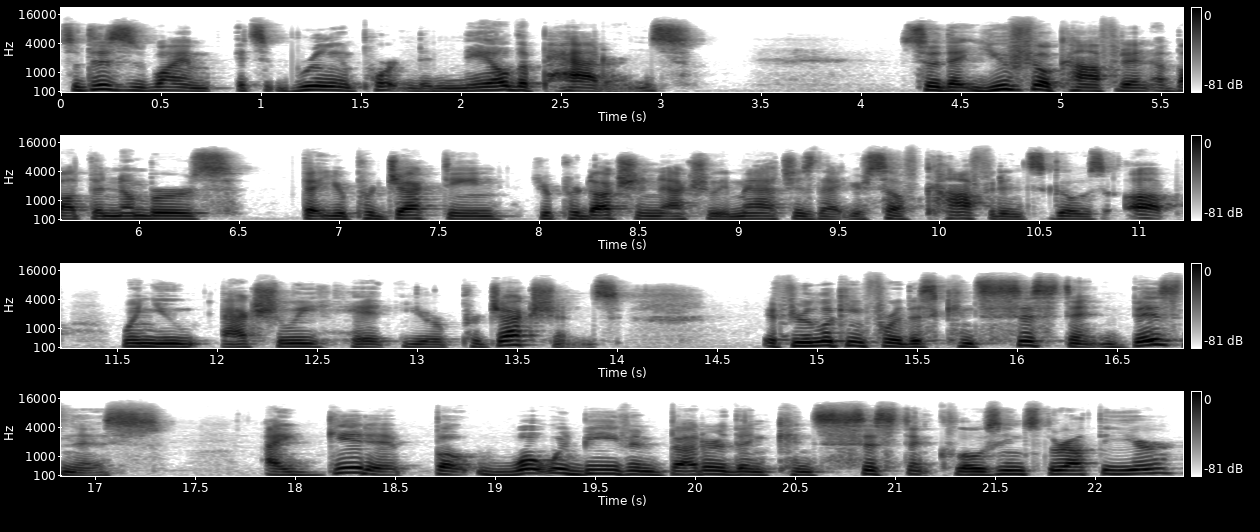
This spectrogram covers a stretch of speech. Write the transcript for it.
So this is why I'm, it's really important to nail the patterns so that you feel confident about the numbers that you're projecting, your production actually matches that, your self-confidence goes up when you actually hit your projections. If you're looking for this consistent business, I get it, but what would be even better than consistent closings throughout the year?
